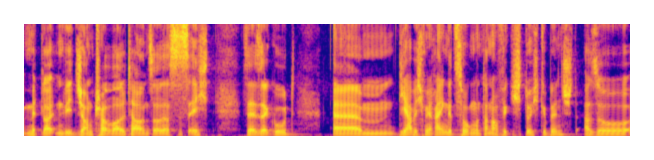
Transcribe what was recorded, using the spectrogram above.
mit Leuten wie John Travolta und so. Das ist echt sehr, sehr gut. Ähm, die habe ich mir reingezogen und dann auch wirklich durchgebinged. Also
